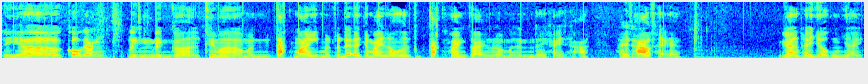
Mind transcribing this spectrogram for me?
Thì uh, cố gắng đừng đừng có khi mà mình tắt máy mình phải để cho máy nó tắt hoàn toàn rồi mình đây hãy tháo hãy tháo thẻ. Gắn thẻ vô cũng vậy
